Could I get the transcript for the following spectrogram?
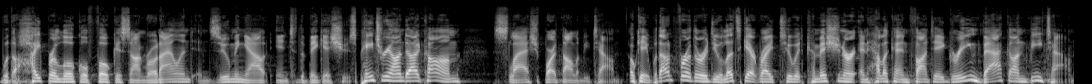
with a hyper-local focus on Rhode Island and zooming out into the big issues. Patreon.com slash Bartholomew Town. Okay, without further ado, let's get right to it. Commissioner Angelica Infante Green back on B-Town.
